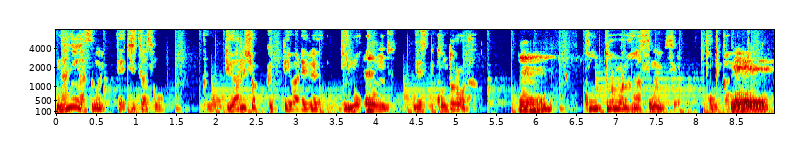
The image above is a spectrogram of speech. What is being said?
何がすごいって、実はその、あのデュアルショックって言われるリモコンですね、コントローラー。うん。コントローラーがすごいんですよ、今回。ええ。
